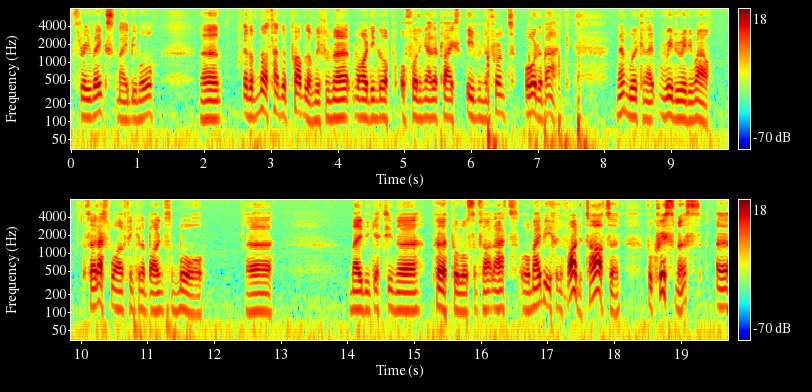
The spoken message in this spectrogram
three weeks, maybe more. Um, and I've not had a problem with them uh, riding up or falling out of place, even the front or the back. And them working out really, really well. So that's why I'm thinking of buying some more. Uh, maybe getting a purple or something like that, or maybe if I can find a tartan for Christmas, uh,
